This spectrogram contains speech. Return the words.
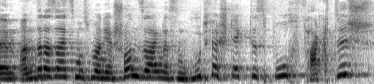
Ähm, andererseits muss man ja schon sagen, dass ein gut verstecktes Buch faktisch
